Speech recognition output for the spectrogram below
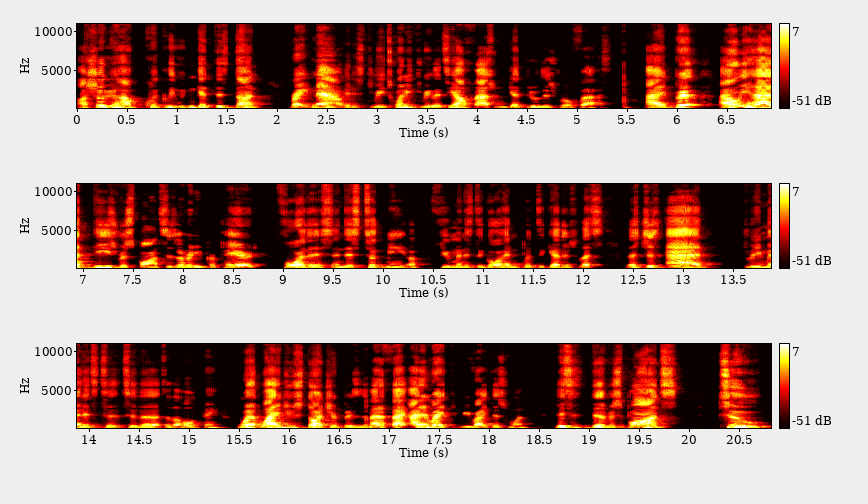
I'll show you how quickly we can get this done. Right now, it is 323. Let's see how fast we can get through this real fast. I bet I only had these responses already prepared for this, and this took me a few minutes to go ahead and put together. So let's let's just add three minutes to, to the to the whole thing. When, why did you start your business? Matter of fact, I didn't write rewrite this one. This is the response to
